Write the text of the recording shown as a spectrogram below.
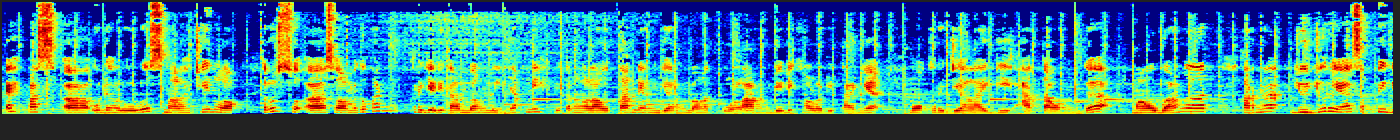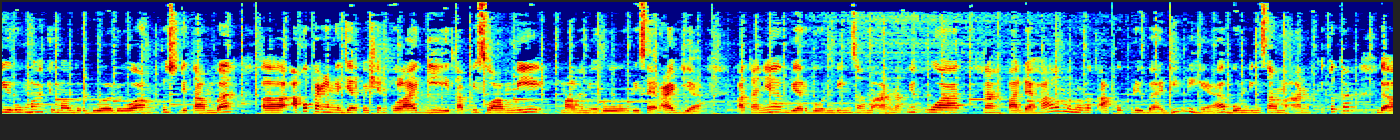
Eh pas uh, udah lulus malah cinlok. Terus uh, suamiku kan kerja di tambang minyak nih di tengah lautan yang jarang banget pulang. Jadi kalau ditanya mau kerja lagi atau enggak mau banget karena jujur ya sepi di rumah cuma berdua doang terus ditambah uh, aku pengen ngejar passionku lagi tapi suami malah nyuruh resign aja. Katanya biar bonding sama anaknya kuat. Nah padahal menurut aku pribadi nih ya bonding sama anak itu kan nggak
